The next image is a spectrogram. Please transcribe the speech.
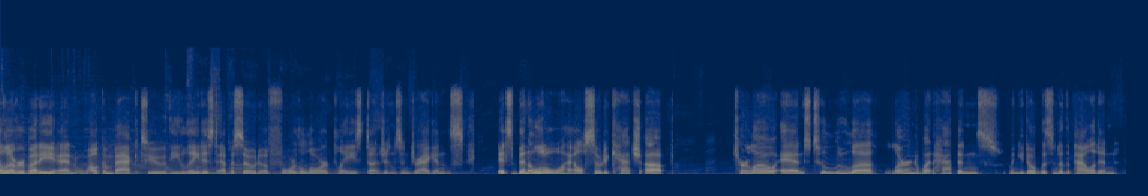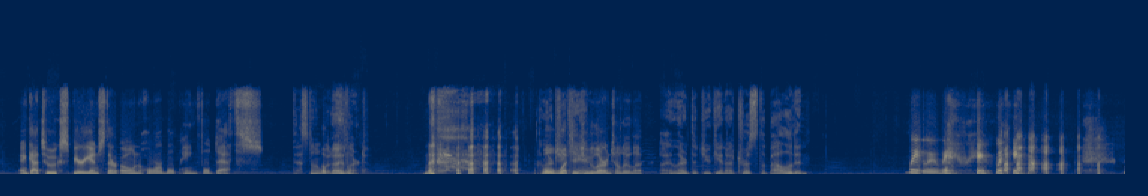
Hello, everybody, and welcome back to the latest episode of For the Lore Plays Dungeons and Dragons. It's been a little while, so to catch up, Turlo and Tallulah learned what happens when you don't listen to the Paladin and got to experience their own horrible, painful deaths. That's not what I oh. learned. well, learned what did you learn, Tallulah? I learned that you cannot trust the paladin. Wait, wait, wait, wait, wait.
